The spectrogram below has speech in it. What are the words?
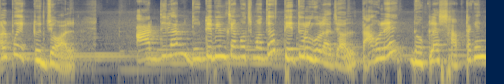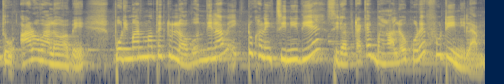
অল্প একটু জল। আর দিলাম দু টেবিল চামচ মতো তেঁতুল গোলা জল। তাহলে ধোকলার স্বাদটা কিন্তু আরও ভালো হবে। পরিমাণ মতো একটু লবণ দিলাম, একটুখানি চিনি দিয়ে সিরাপটাকে ভালো করে ফুটিয়ে নিলাম।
